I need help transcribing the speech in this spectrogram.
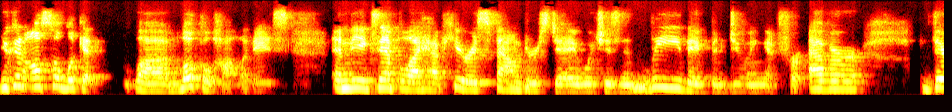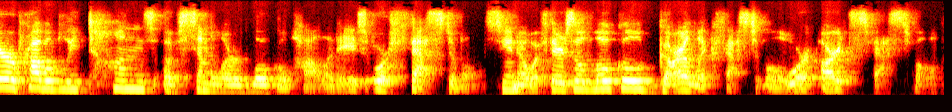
You can also look at um, local holidays. And the example I have here is Founders Day, which is in Lee. They've been doing it forever. There are probably tons of similar local holidays or festivals. You know, if there's a local garlic festival or arts festival,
